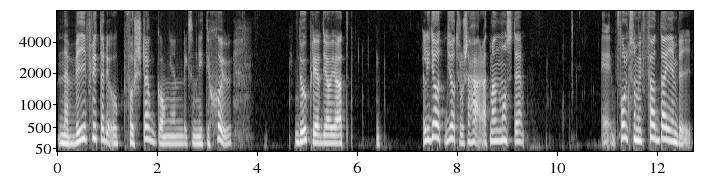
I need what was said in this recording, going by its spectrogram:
när vi flyttade upp första gången, liksom 97, då upplevde jag ju att... Eller jag, jag tror så här, att man måste... Eh, folk som är födda i en by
